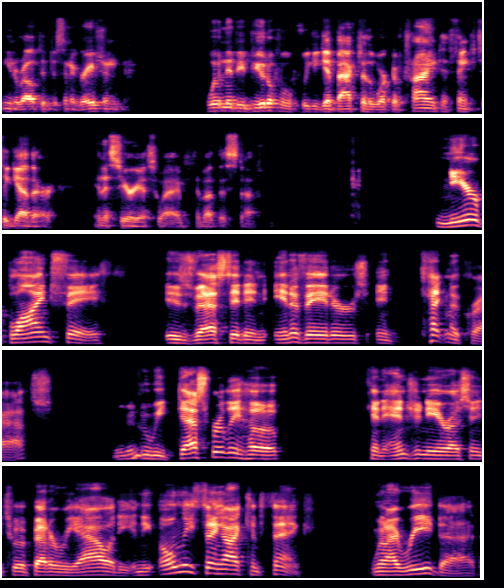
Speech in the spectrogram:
you know relative disintegration wouldn't it be beautiful if we could get back to the work of trying to think together in a serious way about this stuff? Near blind faith is vested in innovators and technocrats Mhm. who we desperately hope can engineer us into a better reality. And the only thing I can think when I read that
